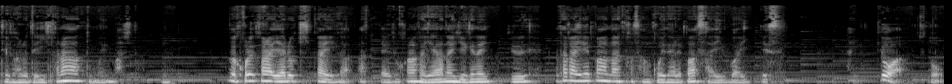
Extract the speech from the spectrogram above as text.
手軽でいいかなと思いました。これからやる機会があったりとか、なんかやらないといけないっていう方がいれば、なんか参考になれば幸いです。はい、今日はちょっと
